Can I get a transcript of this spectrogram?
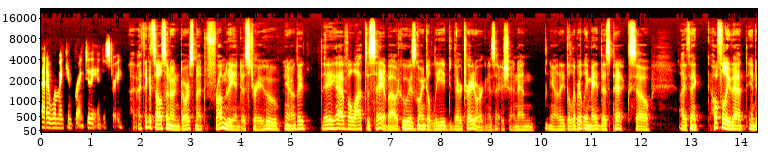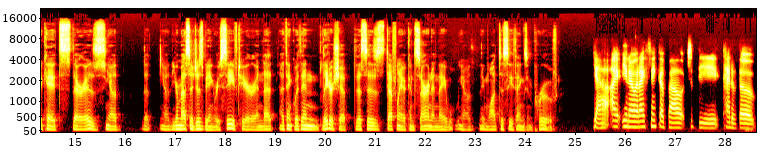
that a woman can bring to the industry. I think it's also an endorsement from the industry who, you know, they they have a lot to say about who is going to lead their trade organization and you know, they deliberately made this pick. So I think hopefully that indicates there is, you know, that you know your message is being received here and that I think within leadership this is definitely a concern and they you know they want to see things improve. Yeah, I you know and I think about the kind of the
